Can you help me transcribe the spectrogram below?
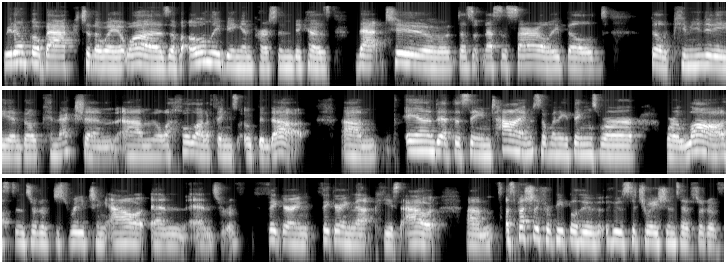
we don't go back to the way it was of only being in person because that too doesn't necessarily build build community and build connection. Um, a whole lot of things opened up um, and at the same time, so many things were were lost and sort of just reaching out and and sort of figuring figuring that piece out, um, especially for people who whose situations have sort of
